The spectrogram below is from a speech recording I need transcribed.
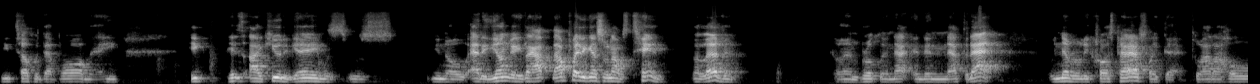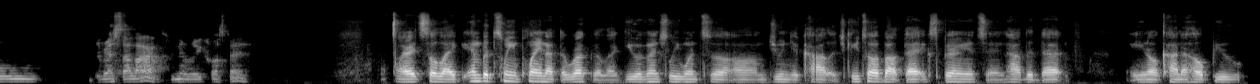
He tough with that ball, man. He, he his IQ the game was was you know, at a young age. Like I, I played against when I was 10, 11 in Brooklyn. That, and then after that, we never really crossed paths like that throughout our whole, the rest of our lives. We never really crossed paths. All right, so like in between playing at the Rucker, like you eventually went to um, junior college. Can you talk about that experience and how did that, you know, kind of help you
